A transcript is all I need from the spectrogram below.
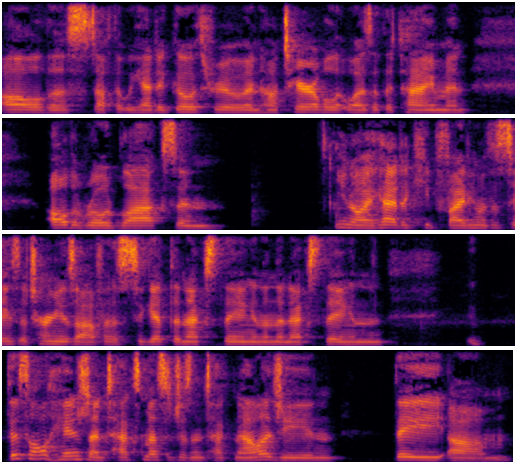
all the stuff that we had to go through and how terrible it was at the time and all the roadblocks and you know I had to keep fighting with the state's attorney's office to get the next thing and then the next thing and this all hinged on text messages and technology and they um,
